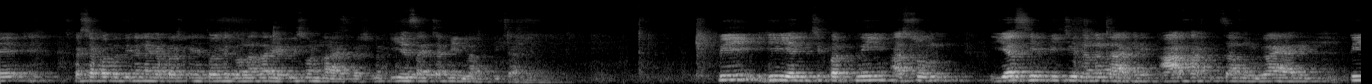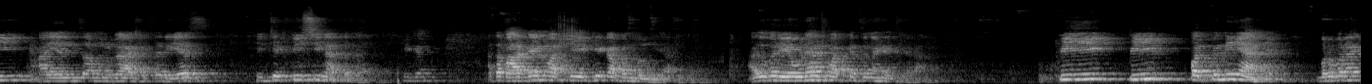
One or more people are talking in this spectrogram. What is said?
हे कशा पद्धतीने नाही का प्रश्न येतो हे दोन हजार एकवीस मधला आहे प्रश्न पी एस आयच्या मेनला विचारले. पी ही यांची पत्नी असून एस ही पी ची ननंद आहे आर हा तिचा मुलगा आहे आणि टी हा यांचा मुलगा आहे. तर एस हिचे टी शी नातं आहे. ठीक आहे. आता बारकाईने वाक्य एक एक आपण बोलूया अगोदर एवढ्याच वाक्याचं नाही करा. पी पी पत्नी आहे. बरोबर आहे?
